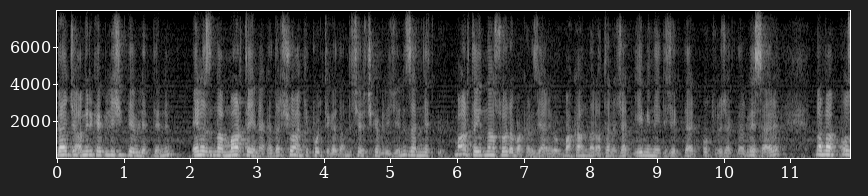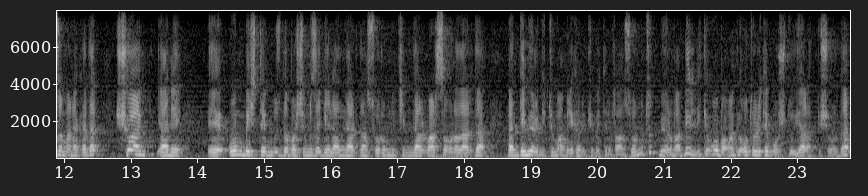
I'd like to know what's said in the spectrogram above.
bence Amerika Birleşik Devletleri'nin en azından Mart ayına kadar şu anki politikadan dışarı çıkabileceğini zannetmiyorum. Mart ayından sonra bakarız. Yani bakanlar atanacak, yemin edecekler, oturacaklar vesaire. Ama o zamana kadar şu an yani 15 e, Temmuz'da başımıza gelenlerden sorumlu kimler varsa oralarda ben demiyorum ki tüm Amerikan hükümetini falan sorumlu tutmuyorum ama belli ki Obama bir otorite boşluğu yaratmış orada.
